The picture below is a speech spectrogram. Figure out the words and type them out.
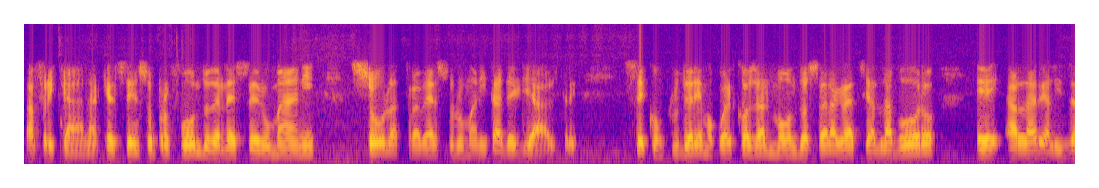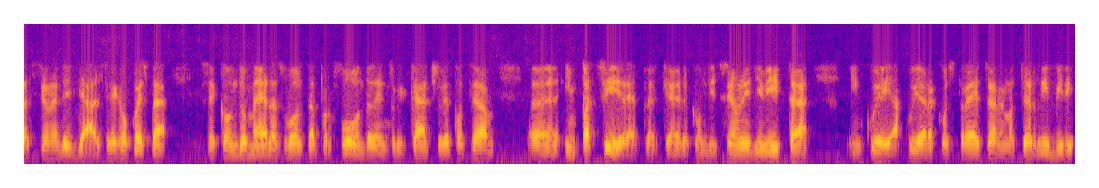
africana, che è il senso profondo dell'essere umani solo attraverso l'umanità degli altri. Se concluderemo qualcosa al mondo sarà grazie al lavoro e alla realizzazione degli altri. Ecco, questa secondo me è la svolta profonda, dentro il carcere poteva eh, impazzire perché le condizioni di vita cui, a cui era costretto erano terribili,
